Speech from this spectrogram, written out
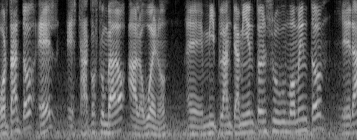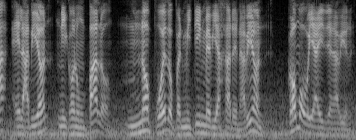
Por tanto, él está acostumbrado a lo bueno. Eh, mi planteamiento en su momento era el avión ni con un palo. No puedo permitirme viajar en avión. ¿Cómo voy a ir en avión?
